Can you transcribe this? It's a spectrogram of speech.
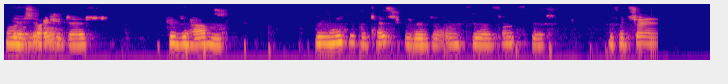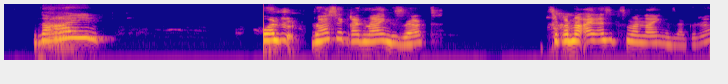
Und Ja, ich weiter Dash. Ich will die haben. Ich will nicht für Testspiele so und für sonstiges. Für Challenge. Nein! Oh, du, du hast ja gerade Nein gesagt. Ich habe gerade nur ein einziges Mal Nein gesagt, oder?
